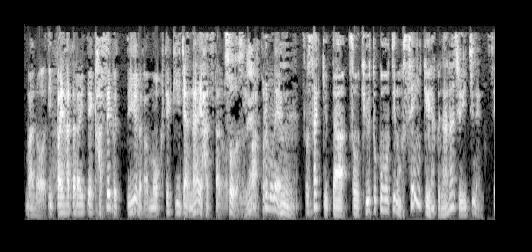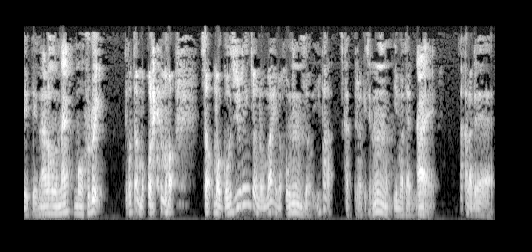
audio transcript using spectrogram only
まあ、あの、いっぱい働いて稼ぐっていうのが目的じゃないはずだろう。そうですねまあ、これもね、うん。そのさっき言った、そう、給特法っていうのも1971年制定なるほど。どね。もう古い。ってことはもうこれも、そう、もう50年以上の前の法律を今使ってるわけじゃないですか。うん未だに、はい。だからね、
